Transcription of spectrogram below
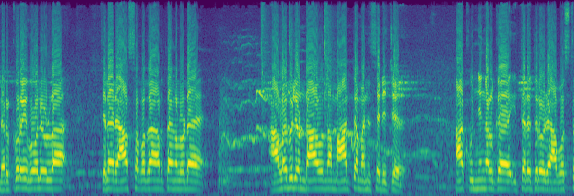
മെർക്കുറി പോലുള്ള ചില രാസപദാർത്ഥങ്ങളുടെ അളവിലുണ്ടാകുന്ന മാറ്റമനുസരിച്ച് ആ കുഞ്ഞുങ്ങൾക്ക് ഇത്തരത്തിലൊരു അവസ്ഥ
